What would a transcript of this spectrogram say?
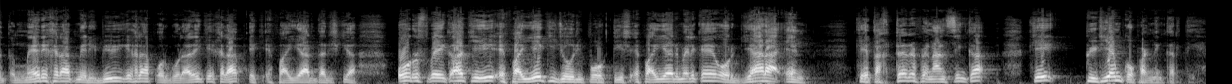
तो मेरे खिलाफ, मेरी बीवी के खिलाफ और गुलारी के खिलाफ एक एफ़ आई आर दर्ज किया और उसमें कहा कि एफ़ आई ए की जो रिपोर्ट थी एफ़ आई आर में लिखा है और ग्यारह एन के तख्तर फाइनेंसिंग का, कि पीटीएम को फंडिंग करती है।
